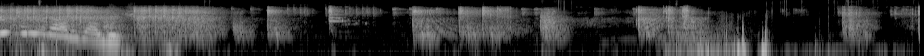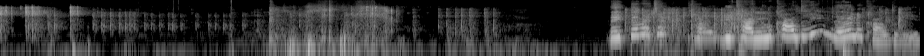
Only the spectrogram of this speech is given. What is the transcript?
biz buraya ne hale geldik? Bekleme tek bir kendimi kaldırayım da öyle kaldırayım.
